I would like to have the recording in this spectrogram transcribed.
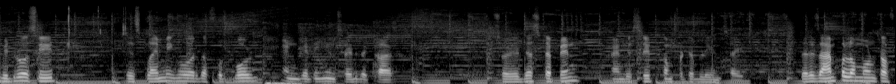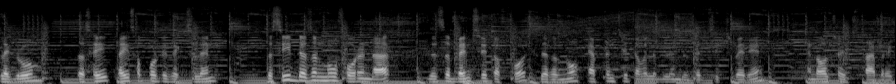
mid-row seat is climbing over the footboard and getting inside the car. So you just step in and you sit comfortably inside. There is ample amount of legroom. The thigh thigh support is excellent. The seat doesn't move fore and aft. This is a bench seat of course. There are no captain seat available in the Z6 variant and also it's fabric.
